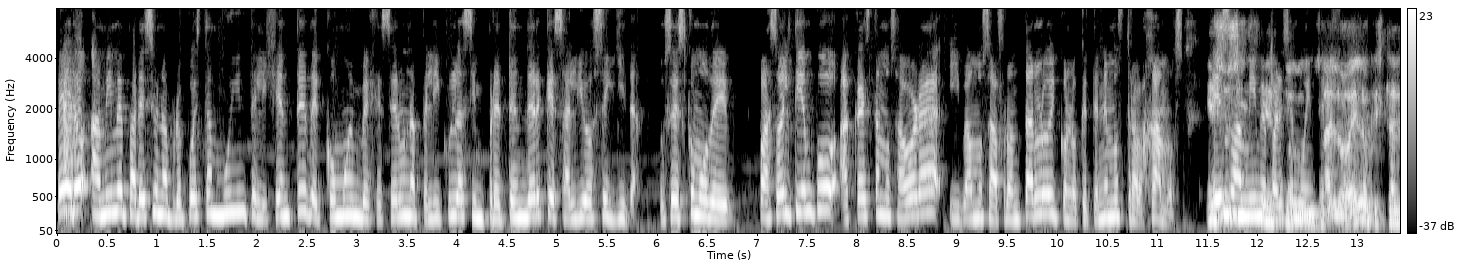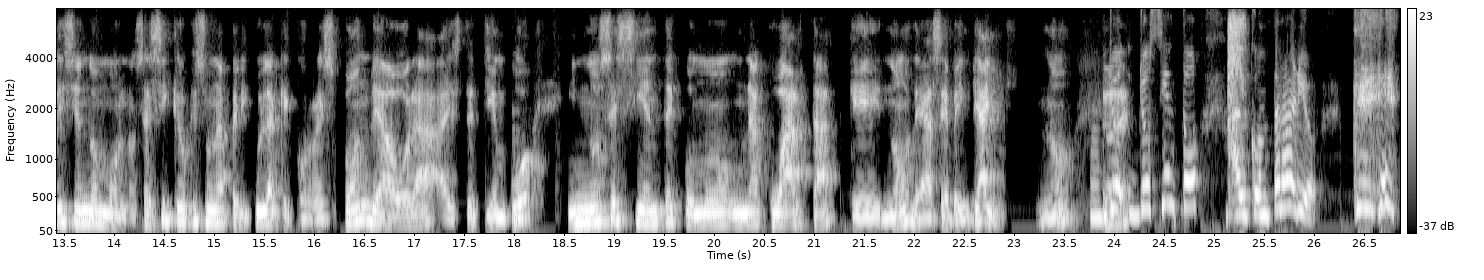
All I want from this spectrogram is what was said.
pero a mí me parece una propuesta muy inteligente de cómo envejecer una película sin pretender que salió seguida. O sea, es como de, pasó el tiempo, acá estamos ahora y vamos a afrontarlo y con lo que tenemos trabajamos. Eso, a mí me parece muy interesante. ¿eh? Lo que está diciendo Mon, o sea, sí creo que es una película que corresponde ahora a este tiempo y no se siente como una cuarta que, ¿no? De hace 20 años, ¿no? Yo, yo siento al contrario. Que,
